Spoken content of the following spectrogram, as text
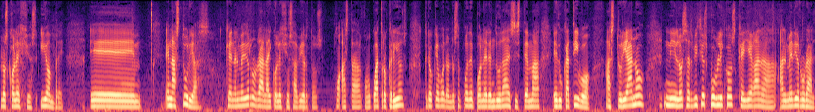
los colegios. Y, hombre, eh, en Asturias, que en el medio rural hay colegios abiertos hasta con cuatro críos, creo que bueno no se puede poner en duda el sistema educativo asturiano ni los servicios públicos que llegan al medio rural.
